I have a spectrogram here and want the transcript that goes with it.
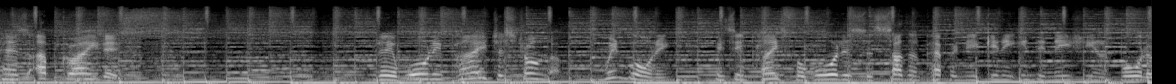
has upgraded their warning page, a strong wind warning is in place for waters the southern Papua New Guinea Indonesian border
